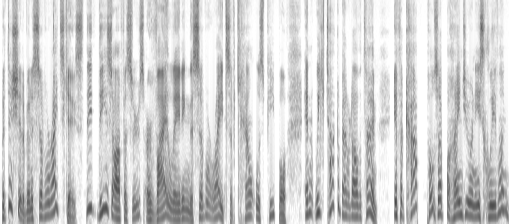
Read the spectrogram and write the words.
but this should have been a civil rights case. Th- these officers are violating the civil rights of countless people. And we talk about it all the time. If a cop pulls up behind you in East Cleveland,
